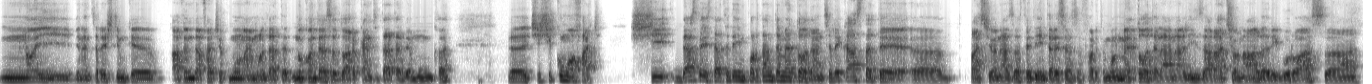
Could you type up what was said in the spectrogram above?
noi, bineînțeles, știm că avem de-a face cu mult mai mult de atât. Nu contează doar cantitatea de muncă, uh, ci și cum o faci. Și de asta este atât de importantă metoda. Înțeleg că asta te uh, pasionează, asta te interesează foarte mult. Metodele, analiza rațională, riguroasă,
